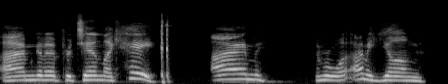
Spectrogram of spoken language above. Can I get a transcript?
I'm going to pretend like, hey, I'm number one. I'm a young,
